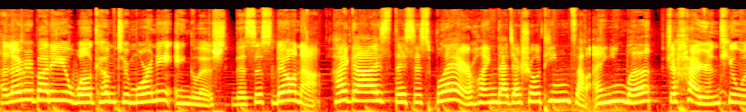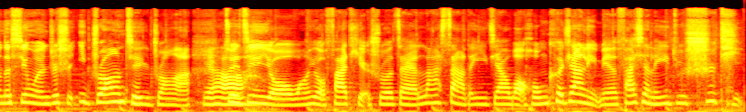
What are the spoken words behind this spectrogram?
Hello, everybody. Welcome to Morning English. This is Leona. Hi, guys. This is Blair. 欢迎大家收听早安英文。这骇人听闻的新闻，这是一桩接一桩啊！最近有网友发帖说，在拉萨的一家网红客栈里面发现了一具尸体。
